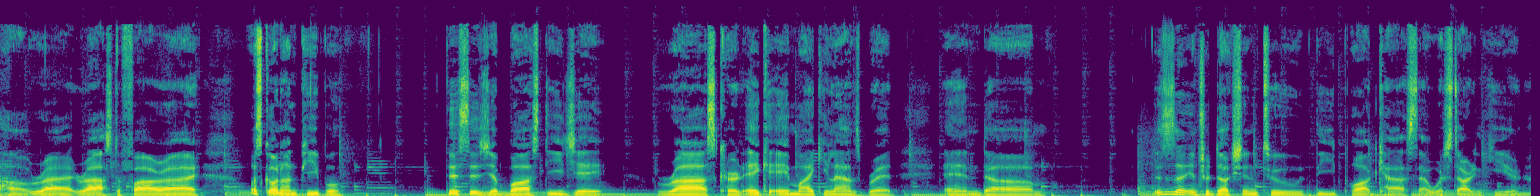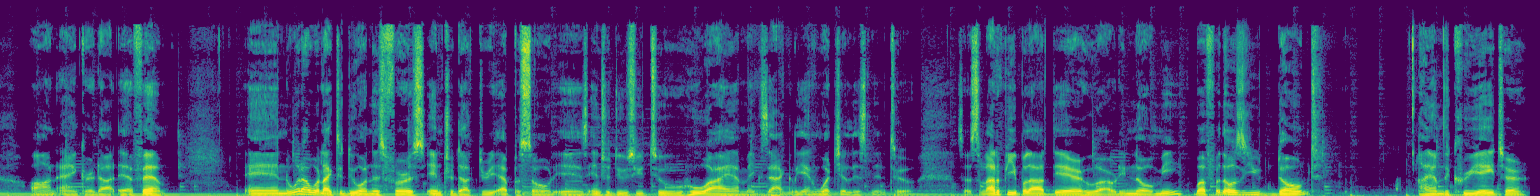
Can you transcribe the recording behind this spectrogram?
All right, Rastafari. What's going on, people? This is your boss DJ, Ras Kurt, aka Mikey Lansbread, and um, this is an introduction to the podcast that we're starting here on Anchor.fm. And what I would like to do on this first introductory episode is introduce you to who I am exactly and what you're listening to. So, there's a lot of people out there who already know me, but for those of you who don't, I am the creator,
